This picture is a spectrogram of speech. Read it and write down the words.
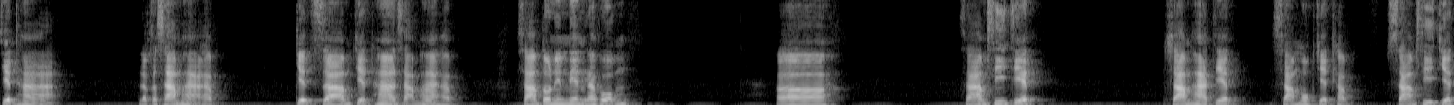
เจ็ดห้าแล้วก็สามห้าครับเจ็ดสามเจ็ดห้าสามห้าครับสามตัวเน้นๆครับผมเอ่อสามสี่เจ็ดสามห้าเจ็ดสามหกเจ็ดครับสามสี่เจ็ด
